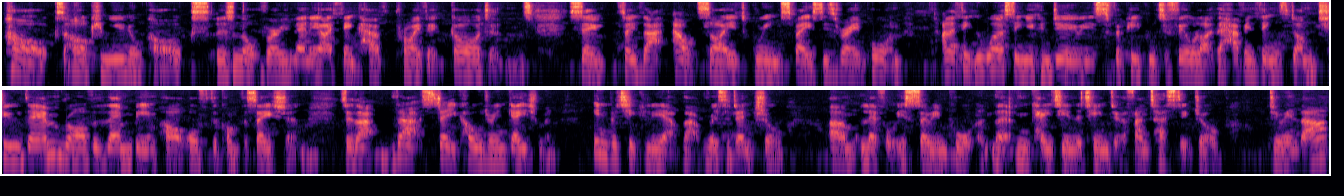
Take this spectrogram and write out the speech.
parks are communal parks. There's not very many, I think, have private gardens. So, so that outside green space is very important. And I think the worst thing you can do is for people to feel like they're having things done to them rather than being part of the conversation. So that that stakeholder engagement, in particularly at that residential um, level, is so important. That and Katie and the team do a fantastic job doing that.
